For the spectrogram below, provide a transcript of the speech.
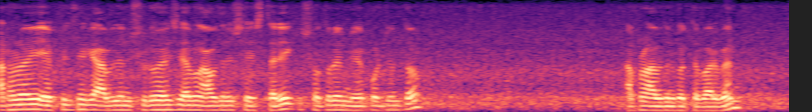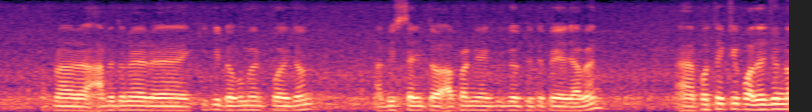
আঠারোই এপ্রিল থেকে আবেদন শুরু হয়েছে এবং আবেদনের শেষ তারিখ সতেরোই মে পর্যন্ত আপনারা আবেদন করতে পারবেন। আপনার আবেদনের কী কী ডকুমেন্ট প্রয়োজন বিস্তারিত আপনার নিয়োগ বিজ্ঞপ্তিতে পেয়ে যাবেন। প্রত্যেকটি পদের জন্য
